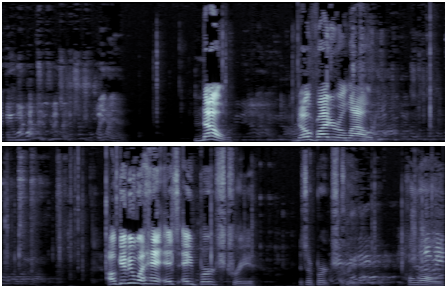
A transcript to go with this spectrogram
If you want to, you can just win. No. No rider allowed. I'll give you a hint. It's a birch tree. It's a birch tree. Hello.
